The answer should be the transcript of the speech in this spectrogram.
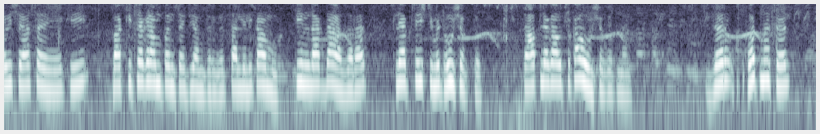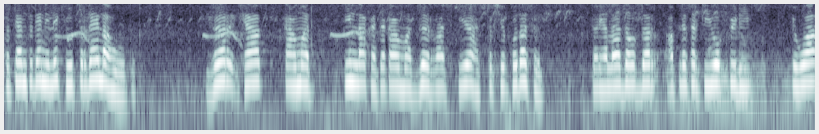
विषय असा आहे की बाकीच्या ग्रामपंचायती अंतर्गत चाललेली कामं तीन लाख दहा हजारात स्लॅबचं इस्टिमेट होऊ शकतं. तर आपल्या गावचं का होऊ शकत नाही? जर होत नसेल तर त्यांचं त्यांनी लेखी उत्तर द्यायला हवं होतं. जर ह्या कामात तीन लाखाच्या कामात जर राजकीय हस्तक्षेप होत असेल तर ह्याला जबाबदार आपल्यासारखी युवक पिढी किंवा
